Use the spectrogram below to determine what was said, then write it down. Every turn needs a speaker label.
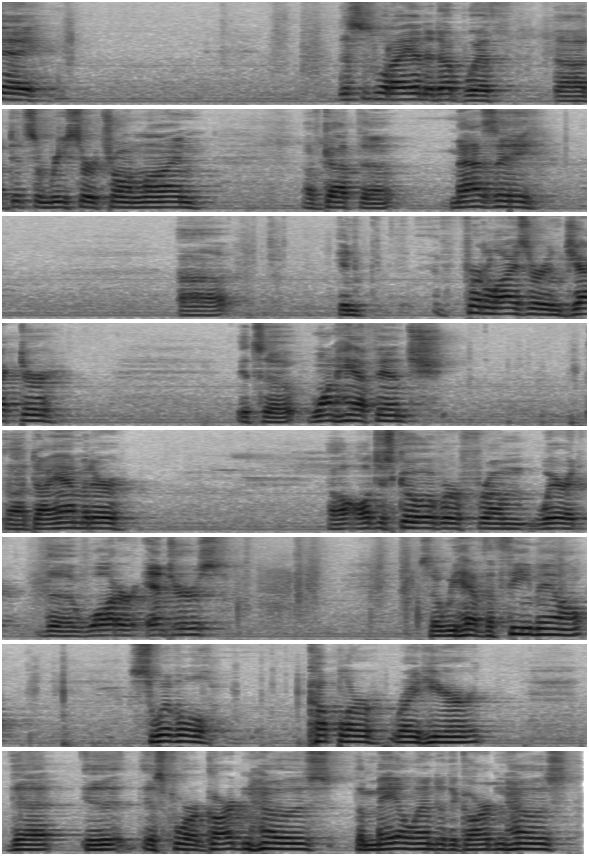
Speaker 1: Okay, this is what I ended up with. Uh, did some research online. I've got the Mazzei uh, in fertilizer injector. It's a one half inch uh, diameter. I'll just go over from where it, the water enters. So we have the female swivel coupler right here that is for a garden hose, the male end of the garden hose.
